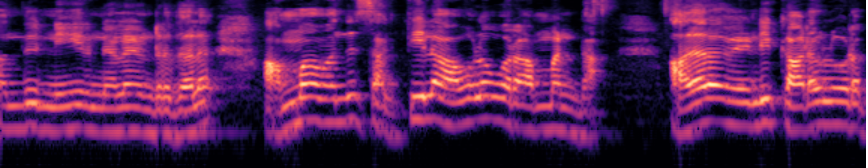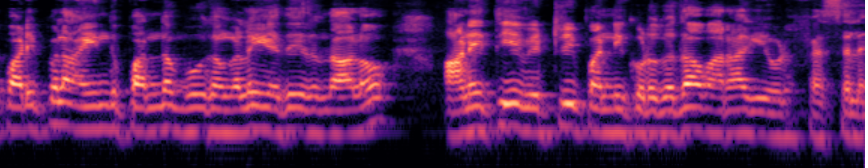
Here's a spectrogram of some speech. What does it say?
வந்து நீர் நிலன்றதால அம்மா வந்து சக்தியில் அவ்வளோ ஒரு அம்மன் தான். அதில் வேண்டி கடவுளோட படிப்பில் ஐந்து பந்த பூதங்களும் எது இருந்தாலும் அனைத்தையும் வெற்றி பண்ணி கொடுக்கதா வராகியோட ஃபெசல்.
